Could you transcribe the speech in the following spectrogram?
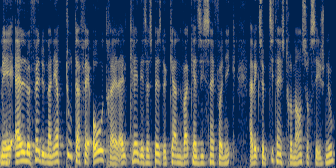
Mais elle le fait d'une manière tout à fait autre. Elle, elle crée des espèces de canevas quasi symphoniques avec ce petit instrument sur ses genoux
